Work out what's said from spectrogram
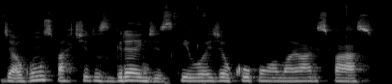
de alguns partidos grandes que hoje ocupam o maior espaço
